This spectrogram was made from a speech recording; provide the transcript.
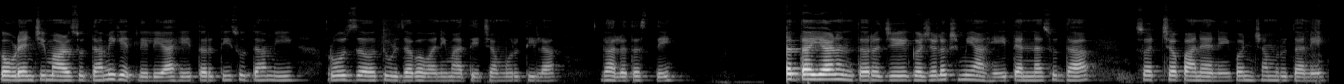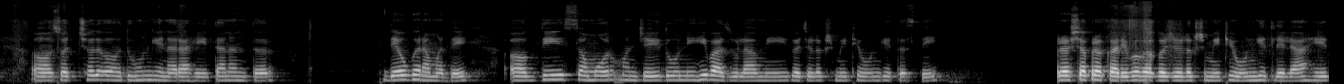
कवड्यांची माळसुद्धा मी घेतलेली आहे. तर तीसुद्धा मी रोज तुळजाभवानी मातेच्या मूर्तीला घालत असते. आता यानंतर जे गजलक्ष्मी आहे त्यांनासुद्धा स्वच्छ पाण्याने पंचामृताने स्वच्छ धुवून घेणार आहे. त्यानंतर देवघरामध्ये अगदी समोर म्हणजे दोन्हीही बाजूला मी गजलक्ष्मी ठेवून घेत असते. तर अशा प्रकारे बघा गजलक्ष्मी ठेवून घेतलेल्या आहेत.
